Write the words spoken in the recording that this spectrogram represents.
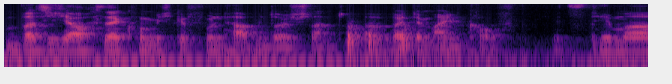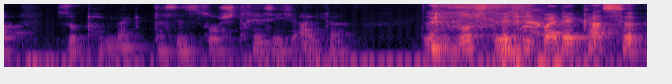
Was ich auch sehr komisch gefunden habe in Deutschland, äh, bei dem Einkauf. Jetzt Thema Supermarkt. Das ist so stressig, Alter. Das ist so stressig bei der Kasse.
